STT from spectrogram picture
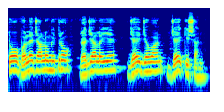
તો ભલે ચાલો મિત્રો, રજા લઈએ. જય જવાન, જય કિસાન.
